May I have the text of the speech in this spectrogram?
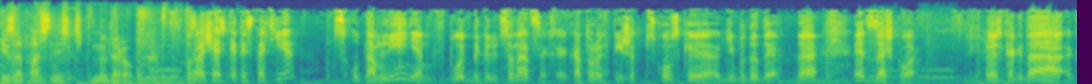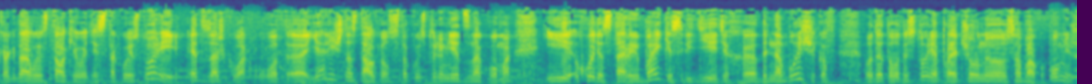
Безопасность на дорогах. Возвращаясь к этой статье, с утомлением, вплоть до галлюцинаций, о которых пишет Псковская ГИБДД, да, это зашквар. То есть, когда, когда вы сталкиваетесь с такой историей, это зашквар. Вот э, я лично сталкивался с такой историей, мне это знакомо. И ходят старые байки среди этих э, дальнобойщиков. Вот эта вот история про черную собаку, помнишь?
